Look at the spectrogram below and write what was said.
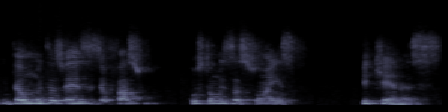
Então, muitas vezes eu faço customizações pequenas.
